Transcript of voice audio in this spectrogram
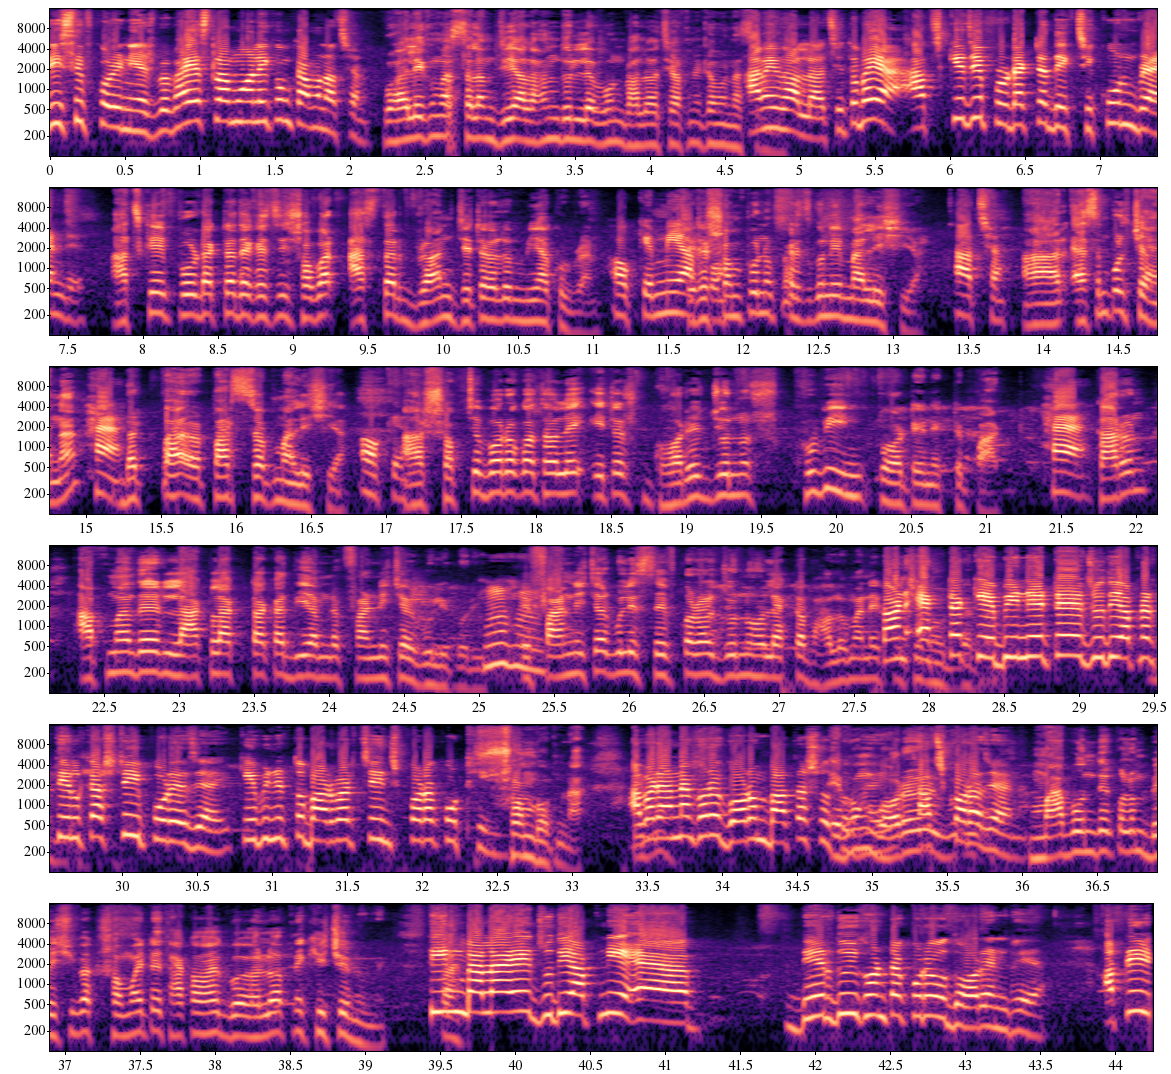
রিসিভ করে নিয়ে আসবে। ভাই আসসালামু আলাইকুম কেমন আছেন? ওয়ালাইকুম আসসালাম। জি আলহামদুলিল্লাহ বোন ভালো আছি। আপনি কেমন আছেন? আমি ভালো আছি। তো ভাই আজকে যে প্রোডাক্টটা দেখছি কোন ব্র্যান্ডের আজকে এই প্রোডাক্টটা দেখাচ্ছি সবার আস্থার ব্র্যান্ড যেটা হলো মিয়াকো ব্র্যান্ড ওকে মিয়া এটা সম্পূর্ণ প্যারিসগুনি মালয়েশিয়া। আচ্ছা। আর assemble China. But parts of Malaysia. আর সবচেয়ে বড় কথা হলে এটা ঘরের জন্য খুবই ইম্পর্টেন্ট একটা পার্ট হ্যাঁ। কারণ আপনাদের লাখ লাখ টাকা দিয়ে আমরা ফার্নিচার গুলি করি। এই ফার্নিচার গুলি সেভ করার জন্য হলে একটা ভালো মানে কারণ একটা কেবিনেটে যদি আপনার তেল কাজটাই পড়ে যায় কেবিনেট তো বারবার চেঞ্জ করা কঠিন। সম্ভব না। আবার রান্নাঘরে গরম বাতাস এবং ঘরের কাজ করা যায় না। মা বোনদের কলম বেশিরভাগ সময়টাই থাকা হয় হলো আপনি কিচেন রুমে তিন বেলায় যদি আপনি দেড় দুই ঘণ্টা করেও ধরেন ভাইয়া। আপনি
